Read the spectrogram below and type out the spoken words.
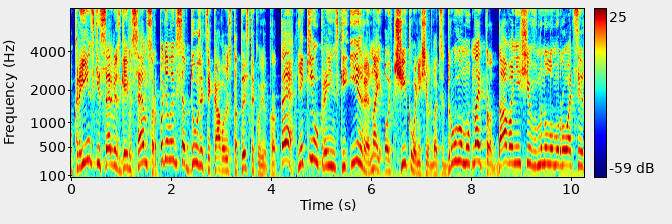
Український сервіс Game Sensor поділився дуже цікавою статистикою про те, які українські ігри найочікуваніші в 22-му, найпродаваніші в минулому році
